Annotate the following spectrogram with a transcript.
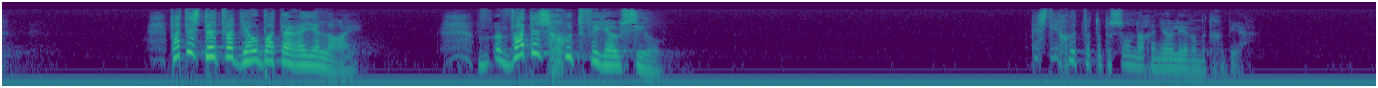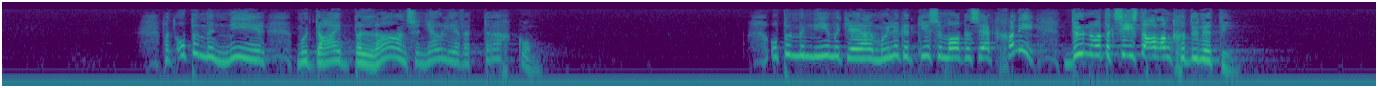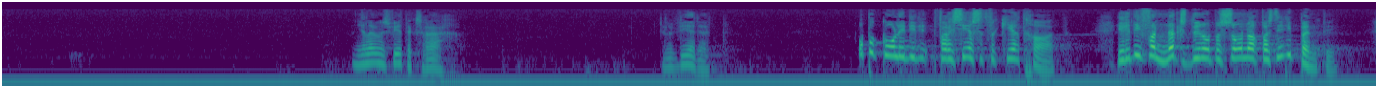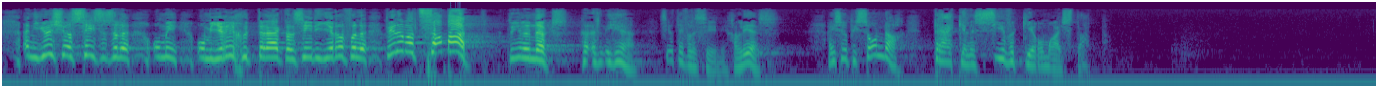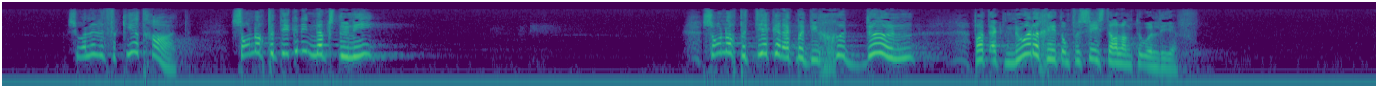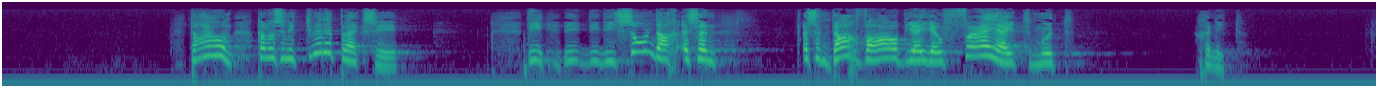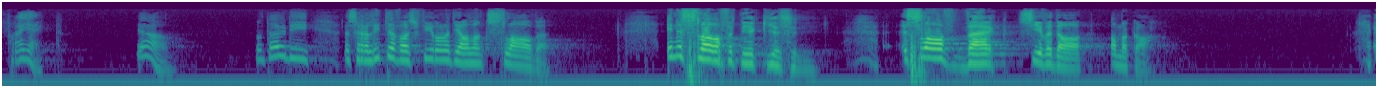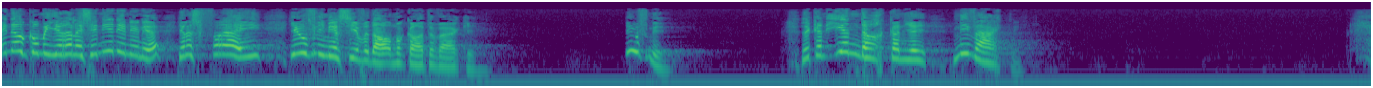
Wat is dit wat jou batterye laai? Wat is goed vir jou siel? Dis nie goed wat op 'n Sondag in jou lewe moet gebeur. Want op 'n manier moet daai balans in jou lewe terugkom. Op 'n manier moet jy daai moeilike keuse maak en sê ek gaan nie doen wat ek 6 dae lank gedoen het nie. En julle ons weet ek's reg. Julle weet dit. Op 'n kol het die Fariseërs dit verkeerd gehad. Hierdie van niks doen op 'n Sondag was nie die punt nie. In Joshua 6 as hulle om die, om Jerigo trek, dan sê die Here vir hulle, "Weet julle wat Sabbat? Doen julle niks?" nee, sê wat hy vir hulle sê nie. Gaan lees. Hy sê op die Sondag trek julle 7 keer om daai stad. So hulle het dit verkeerd gehad. Sondag beteken nie niks doen nie. Sondag beteken ek moet die goed doen wat ek nodig het om vir 6 dae lank te oorleef. Daarom kan ons in die tweede plek sê die die die die Sondag is 'n is 'n dag waarop jy jou vryheid moet geniet. Vryheid. Ja. Onthou die Israeliete was 400 jaar lank slawe. En 'n slaaf het nie 'n keuse nie. 'n Slaaf werk 7 dae aan mekaar. En nou kom die Here en hy sê nee nee nee nee, jy is vry. Jy hoef nie meer 7 dae aan mekaar te werk nie. Jy hoef nie. Jy kan een dag kan jy nie werk nie.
